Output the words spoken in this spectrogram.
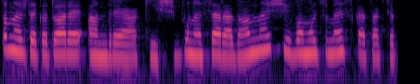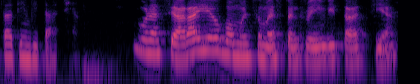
doamna judecătoare Andreea Chiș. Bună seara, doamnă, și vă mulțumesc că ați acceptat invitația. Bună seara, eu vă mulțumesc pentru invitație.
